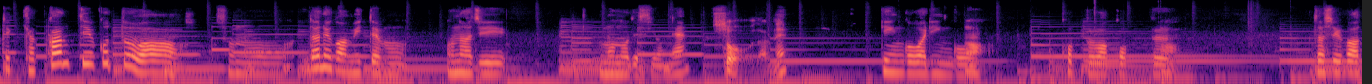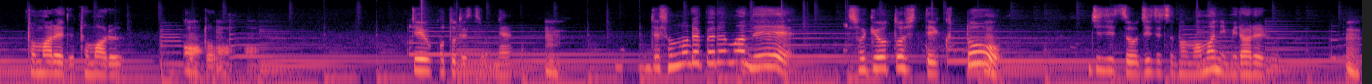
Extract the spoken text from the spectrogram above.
で客観っていうことはその誰が見ても同じものですよね。そうだね。リンゴはリンゴ、うん。コップはコップ、うん。私が止まれで止まること。っていうことですよね。うんでそのレベルまでそぎ落としていくと、事実を事実のままに見られる。うん。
